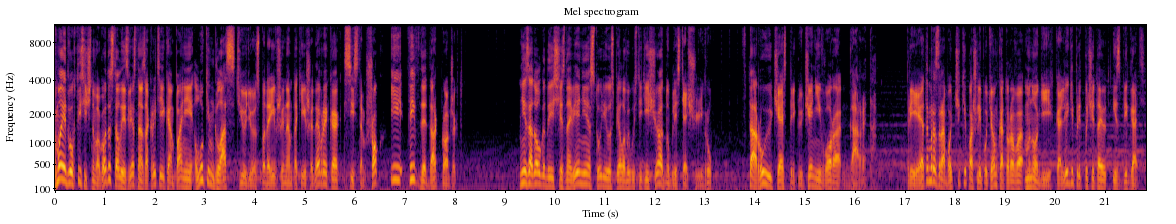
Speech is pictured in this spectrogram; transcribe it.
В мае 2000 года стало известно о закрытии компании Looking Glass Studios, подарившей нам такие шедевры, как System Shock и Thief the Dark Project. Незадолго до исчезновения студия успела выпустить еще одну блестящую игру. Вторую часть приключений вора Гаррета. При этом разработчики пошли путем, которого многие их коллеги предпочитают избегать.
